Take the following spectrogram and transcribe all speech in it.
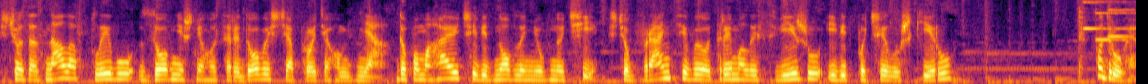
що зазнала впливу зовнішнього середовища протягом дня, допомагаючи відновленню вночі, щоб вранці ви отримали свіжу і відпочилу шкіру. По-друге,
